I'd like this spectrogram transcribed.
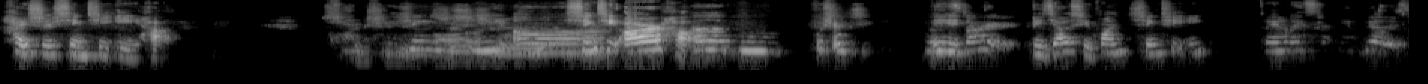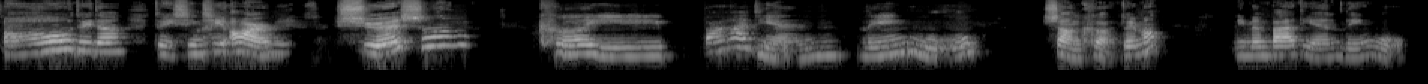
还是星期一好？星期二星期二好，呃不不是你比较喜欢星期一，对呀、哦，对的，对，星期二学生可以八点零五上课，对吗？你们八点零五，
